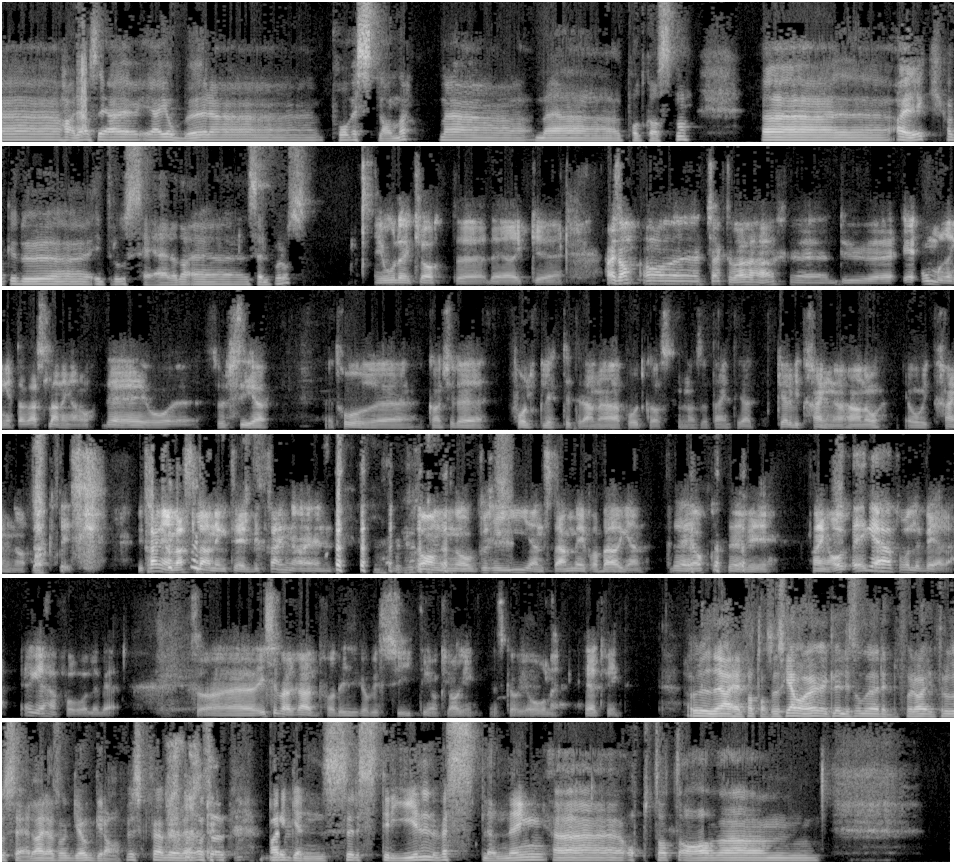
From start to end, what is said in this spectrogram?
herlig. Altså, jeg, jeg jobber eh, på Vestlandet med, med podkasten. Eirik, kan ikke du eh, introdusere deg eh, selv for oss? Jo, det er klart eh, det er ikke Hei sann, og eh, kjekt å være her. Eh, Du eh, er omringet av vestlendinger nå. Det er jo, eh, som du sier Jeg tror eh, kanskje det folk lyttet til denne podkasten og så tenkte de at hva er det vi trenger her nå? Jo, vi trenger faktisk Vi trenger en vestlending til. Vi trenger en vrang og vrien stemme fra Bergen. Det er akkurat det vi trenger. Og jeg er her for å levere. Jeg er her for å levere. Så eh, ikke vær redd for at det ikke skal bli syting og klaging. Det skal vi ordne helt fint. Det er helt fantastisk. Jeg var jo egentlig litt sånn redd for å introdusere deg rent sånn geografisk. for jeg mener, altså, Bergenser, stril, vestlending, eh, opptatt av eh,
